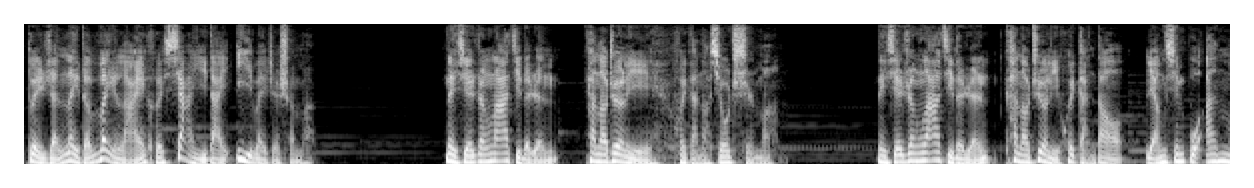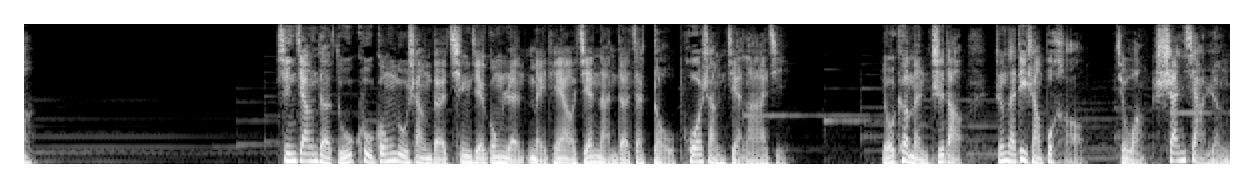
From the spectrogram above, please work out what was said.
对人类的未来和下一代意味着什么。那些扔垃圾的人看到这里会感到羞耻吗？那些扔垃圾的人看到这里会感到良心不安吗？新疆的独库公路上的清洁工人每天要艰难的在陡坡上捡垃圾。游客们知道扔在地上不好，就往山下扔。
